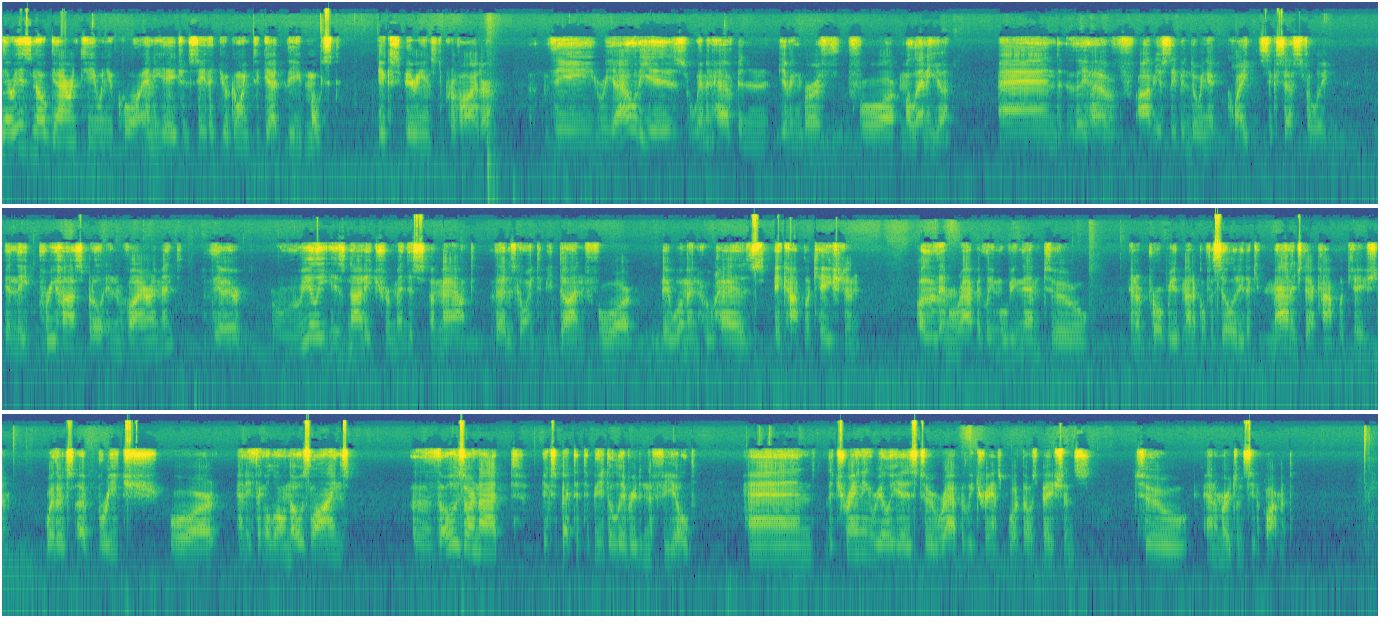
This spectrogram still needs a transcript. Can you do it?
there is no guarantee when you call any agency that you're going to get the most experienced provider. The reality is women have been giving birth for millennia and they have obviously been doing it quite successfully in the pre hospital environment, there really is not a tremendous amount that is going to be done for a woman who has a complication other than rapidly moving them to an appropriate medical facility that can manage that complication. Whether it's a breech or anything along those lines, those are not expected to be delivered in the field and the training really is to rapidly transport those patients to an emergency department.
